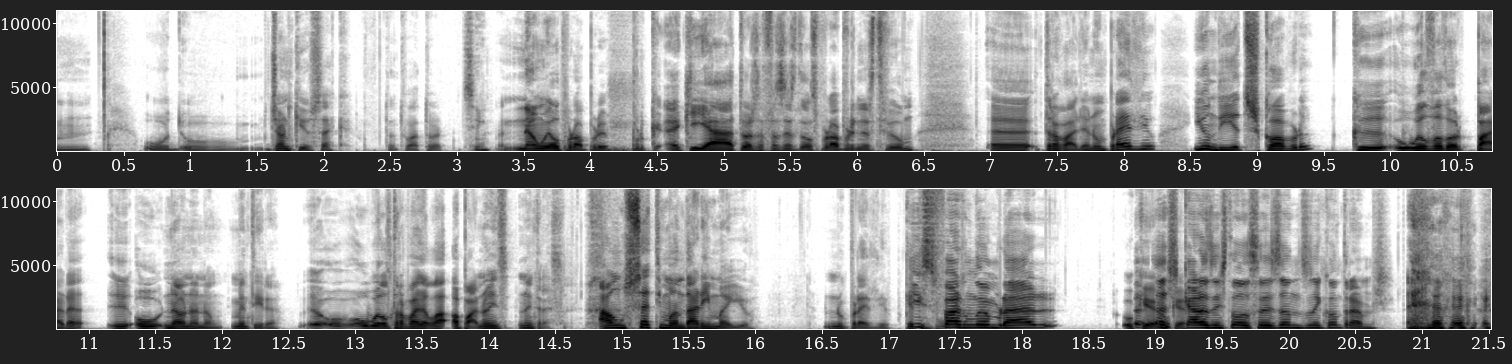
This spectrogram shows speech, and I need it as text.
um, o, o John Cusack, portanto o ator, Sim. não ele próprio, porque aqui há atores a fazer deles próprios neste filme. uh, trabalha num prédio e um dia descobre que o elevador para, ou não, não, não, mentira, ou, ou ele trabalha lá, opá, não, não interessa. Há um sétimo andar e meio no prédio. que é Isso tipo- faz-me lembrar o quê, o as quê? caras instalações onde nos encontramos.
